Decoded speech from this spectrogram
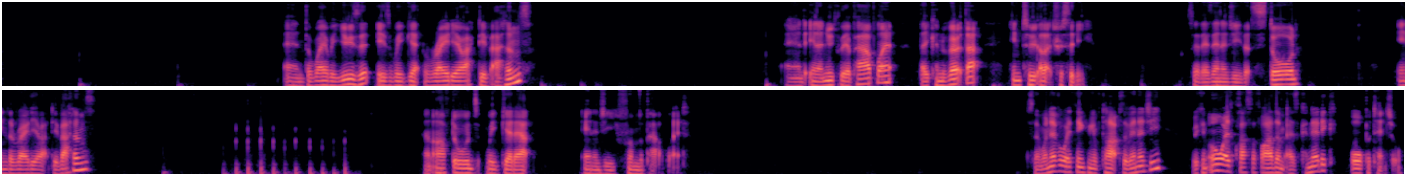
And the way we use it is we get radioactive atoms. And in a nuclear power plant, they convert that into electricity. So there's energy that's stored in the radioactive atoms. And afterwards, we get out energy from the power plant. So whenever we're thinking of types of energy, we can always classify them as kinetic or potential.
